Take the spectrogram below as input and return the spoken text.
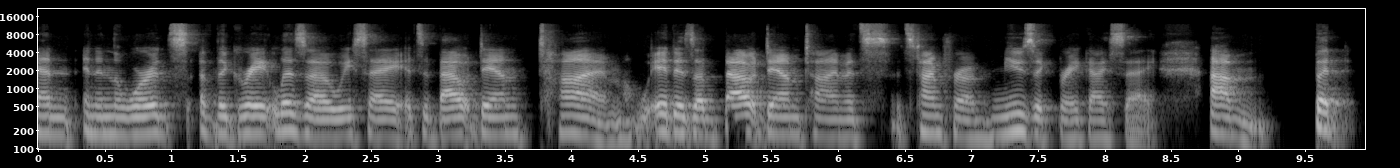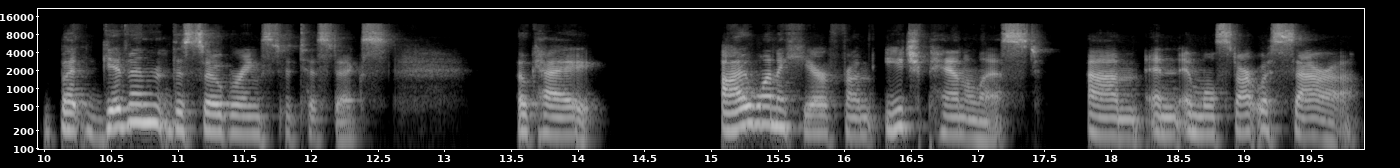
and, and in the words of the great Lizzo, we say it's about damn time. It is about damn time. It's it's time for a music break, I say. Um, but but given the sobering statistics, okay, I want to hear from each panelist, um, and and we'll start with Sarah.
